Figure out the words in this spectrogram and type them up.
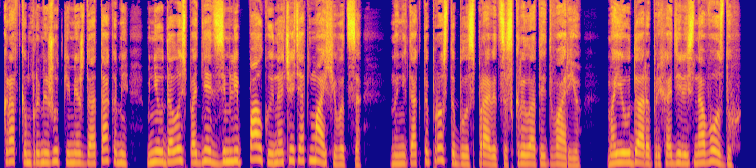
в кратком промежутке между атаками мне удалось поднять с земли палку и начать отмахиваться, но не так-то просто было справиться с крылатой тварью. Мои удары приходились на воздух.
